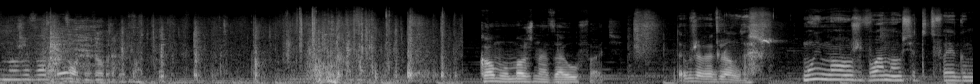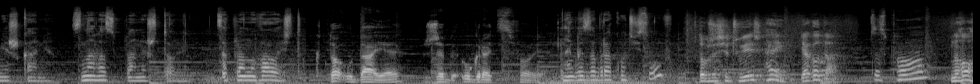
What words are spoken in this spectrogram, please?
Może wody? Wody, dobra. Komu można zaufać? Dobrze wyglądasz. Mój mąż włamał się do twojego mieszkania. Znalazł plany sztoli. Zaplanowałeś to. Kto udaje, żeby ugrać swoje? Nagle zabrakło ci słów? Dobrze się czujesz? Hej, Jagoda. Zaspałam? No,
